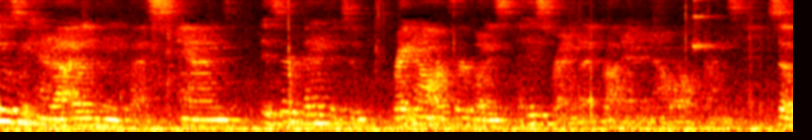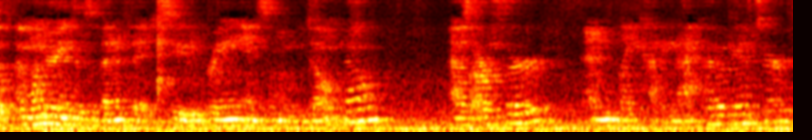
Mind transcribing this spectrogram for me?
he lives in Canada, I live in the US, and is there a benefit to, right now, our third one is his friend that I brought in, and now we're all friends. So I'm wondering if there's a benefit to bringing in someone we don't know as our third, and like having that kind of answer,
